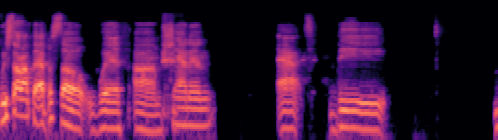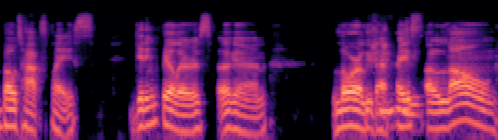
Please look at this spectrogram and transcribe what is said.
We start off the episode with um Shannon at the Botox place getting fillers again. Laura, leave that face alone.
